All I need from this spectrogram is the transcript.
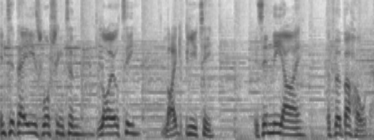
In today's Washington, loyalty, like beauty, is in the eye of the beholder.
